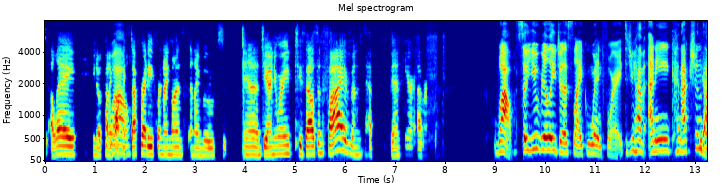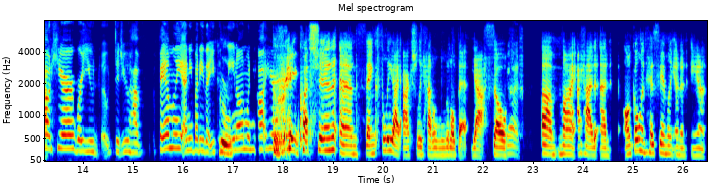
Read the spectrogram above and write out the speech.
to LA. You know, kind of wow. got my stuff ready for nine months, and I moved in January 2005, and have been here ever since. Wow. So you really just like went for it. Did you have any connections yeah. out here? Were you uh, did you have family, anybody that you could lean on when you got here? Great question. And thankfully I actually had a little bit. Yeah. So Good. um my I had an uncle and his family and an aunt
